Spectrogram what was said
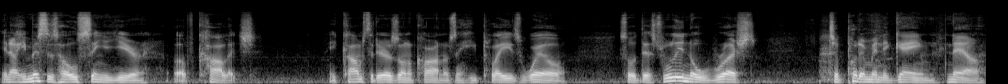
you know, he missed his whole senior year of college. He comes to the Arizona Cardinals and he plays well. So there's really no rush to put him in the game now.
